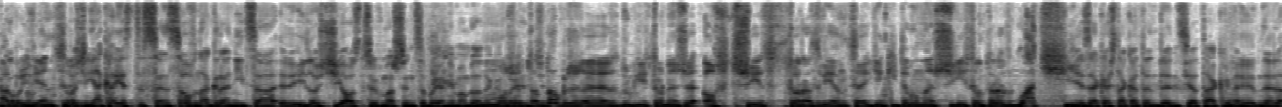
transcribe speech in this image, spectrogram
albo i no, więcej. No właśnie, jaka jest sensowna granica y, ilości ostrzy w maszynce, bo ja nie mam do tego Może to pojęcia. dobrze z drugiej strony, że ostrzy jest coraz więcej, dzięki temu mężczyźni są coraz gładsi. Jest jakaś taka tendencja, tak. E, e,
